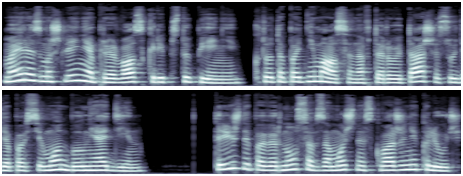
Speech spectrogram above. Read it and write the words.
Мои размышления прервал скрип ступеней. Кто-то поднимался на второй этаж, и, судя по всему, он был не один. Трижды повернулся в замочной скважине ключ,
